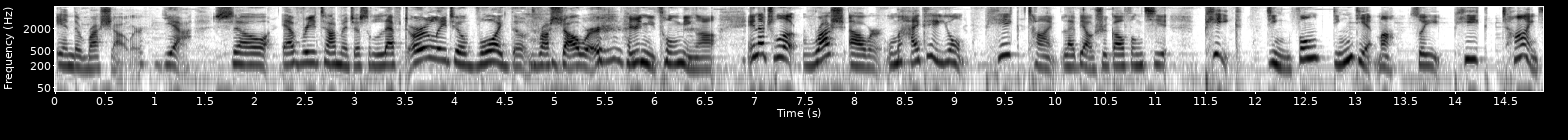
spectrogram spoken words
in the rush hour. Yeah, so every time I just left early to avoid the rush hour. 还是你聪明啊！诶，那除了 rush hour，我们还可以用 peak time 来表示高峰期。peak 顶峰顶点嘛，所以 peak times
